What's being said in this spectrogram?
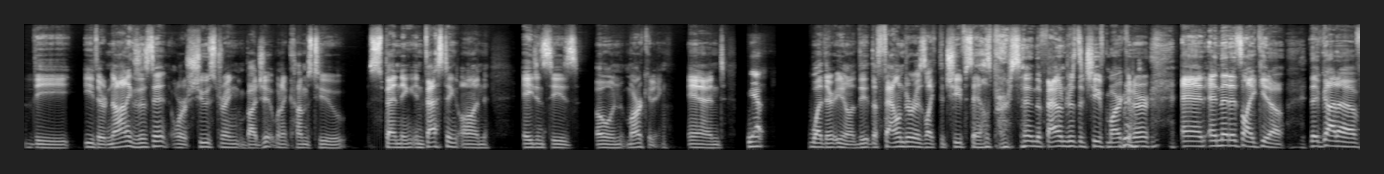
the either non-existent or shoestring budget when it comes to spending, investing on agencies' own marketing. And Yep. Whether you know the, the founder is like the chief salesperson the founder is the chief marketer and and then it's like you know they've got a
